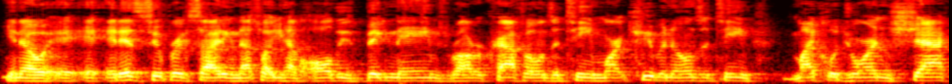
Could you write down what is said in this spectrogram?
you know, it, it is super exciting. That's why you have all these big names. Robert Kraft owns a team. Mark Cuban owns a team. Michael Jordan, Shaq,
